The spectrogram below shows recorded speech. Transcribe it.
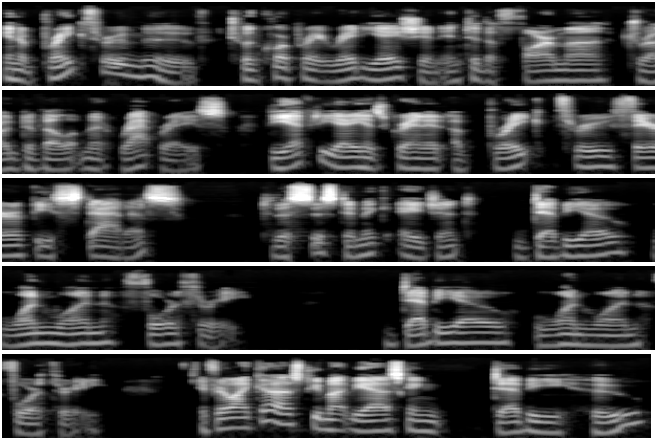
In a breakthrough move to incorporate radiation into the pharma drug development rat race, the FDA has granted a breakthrough therapy status to the systemic agent Debio 1143. Debio 1143. If you're like us, you might be asking, Debbie who?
